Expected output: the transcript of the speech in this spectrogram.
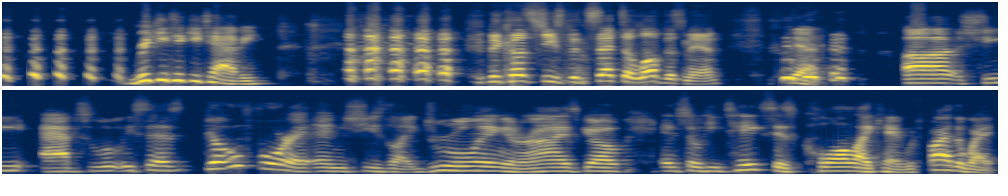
ricky tiki tabby because she's been set to love this man. yeah uh she absolutely says go for it and she's like drooling and her eyes go and so he takes his claw-like hand which by the way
